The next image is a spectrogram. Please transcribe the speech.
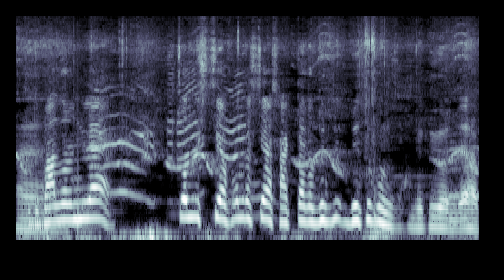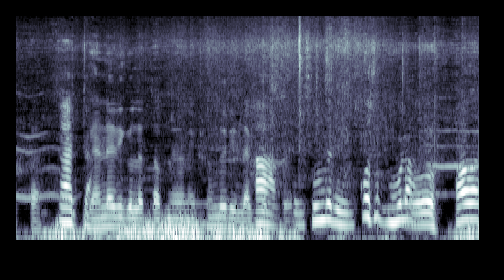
হ্যাঁ। বাজারে নিলে চল্লিশ টাকা পঞ্চাশ টাকা ষাট টাকা করে যায় বিক্রি করেন যাই হোকটা একটা। গ্যান্ডারি গুলো তো আপনি অনেক সুন্দরই হ্যাঁ লাগছে সুন্দর। কষি মোটা হ্যাঁ,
